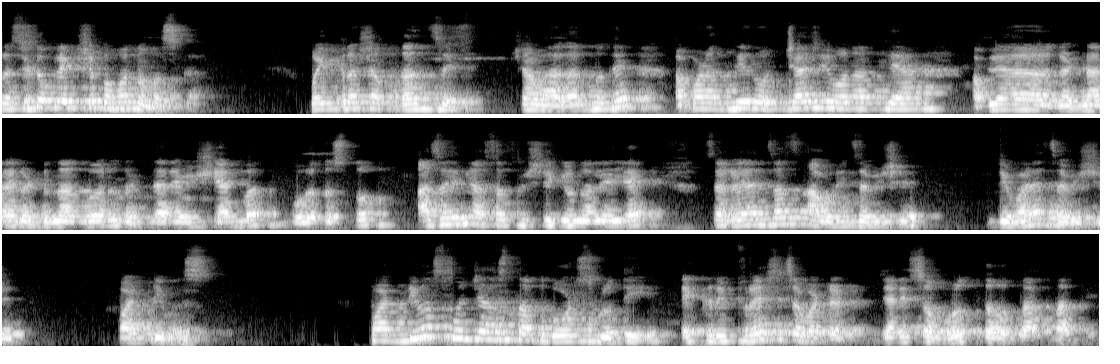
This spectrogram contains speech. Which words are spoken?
रसिक प्रेक्षक हो नमस्कार. मैत्र शब्दांचे च्या भागांमध्ये आपण अगदी रोजच्या जीवनातल्या आपल्या घडणाऱ्या घटनांवर घडणाऱ्या विषयांवर बोलत असतो. आजही मी असाच विषय घेऊन आलेली आहे. सगळ्यांचाच आवडीचा विषय दिवाळ्याचा विषय वाढदिवस. वाढदिवस म्हणजे असतात गोड स्मृती एक रिफ्रेशचं बटन ज्याने समृद्ध होतात नाते.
